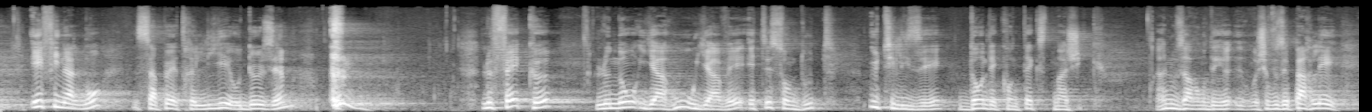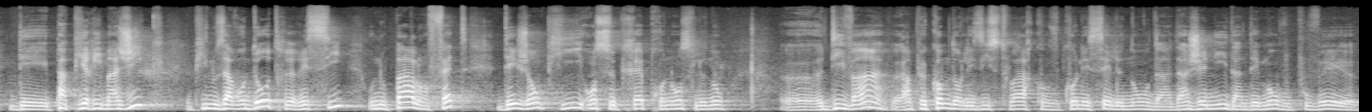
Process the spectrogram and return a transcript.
et finalement, ça peut être lié au deuxième, le fait que le nom Yahoo ou Yahvé était sans doute utilisé dans des contextes magiques. Hein, nous avons je vous ai parlé des papyries magiques, et puis nous avons d'autres récits où nous parlons en fait des gens qui, en secret, prononcent le nom euh, divin, un peu comme dans les histoires, quand vous connaissez le nom d'un génie, d'un démon, vous pouvez euh,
